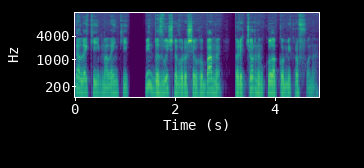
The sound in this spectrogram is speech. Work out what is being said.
далекий, маленький, він беззвучно ворушив губами перед чорним кулаком мікрофона.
